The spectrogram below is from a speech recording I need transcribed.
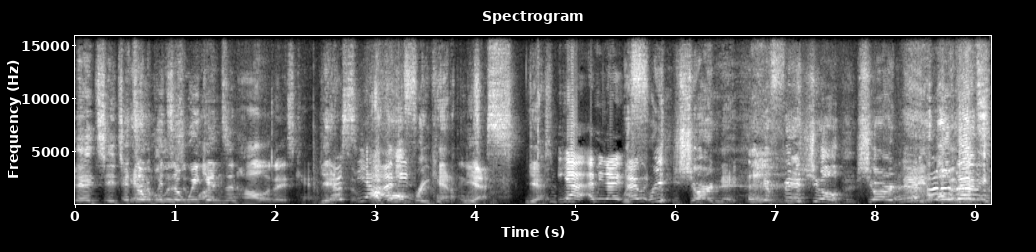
It's it's It's a, it's a weekends and holidays cannibalism. Yes, Yeah, I alcohol mean- free cannibalism. Yes. yes. Yeah, I mean, I, With I would. free Chardonnay, the official Chardonnay. Oh, that's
